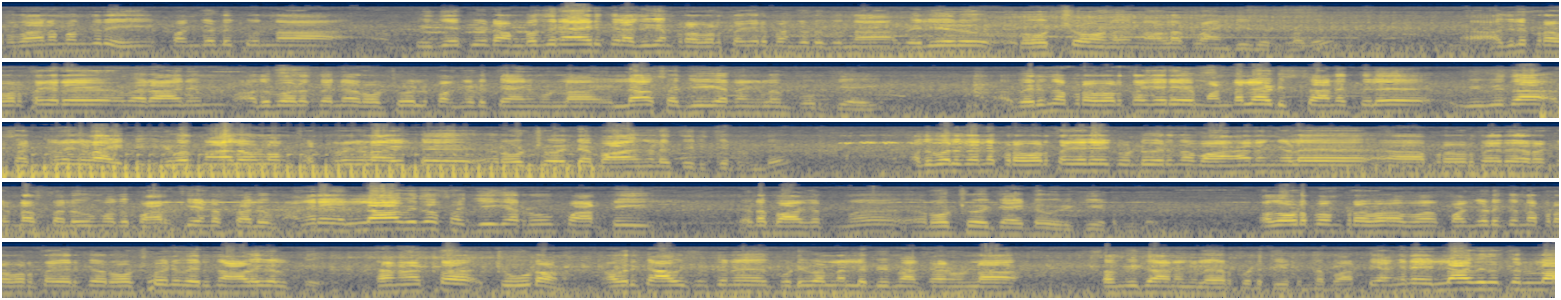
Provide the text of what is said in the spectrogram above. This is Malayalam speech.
പ്രധാനമന്ത്രി പങ്കെടുക്കുന്ന ബി ജെ പിയുടെ അമ്പതിനായിരത്തിലധികം പ്രവർത്തകർ പങ്കെടുക്കുന്ന വലിയൊരു റോഡ് ഷോ ആണ് നാളെ പ്ലാൻ ചെയ്തിട്ടുള്ളത്. അതിൽ പ്രവർത്തകരെ വരാനും അതുപോലെ തന്നെ റോഡ് ഷോയിൽ പങ്കെടുക്കാനുമുള്ള എല്ലാ സജ്ജീകരണങ്ങളും പൂർത്തിയായി. വരുന്ന പ്രവർത്തകരെ മണ്ഡലാടിസ്ഥാനത്തിൽ വിവിധ സെക്ടറുകളായിട്ട് ഇരുപത്തിനാലോളം സെക്ടറുകളായിട്ട് റോഡ് ഷോയിന്റെ ഭാഗങ്ങളെ തിരിച്ചിട്ടുണ്ട്. അതുപോലെ തന്നെ പ്രവർത്തകരെ കൊണ്ടുവരുന്ന വാഹനങ്ങൾ പ്രവർത്തകരെ ഇറക്കേണ്ട സ്ഥലവും അത് പാർക്ക് ചെയ്യേണ്ട സ്ഥലവും അങ്ങനെ എല്ലാവിധ സജ്ജീകരണവും പാർട്ടിയുടെ ഭാഗത്തുനിന്ന് റോഡ് ഷോയ്ക്കായിട്ട് ഒരുക്കിയിട്ടുണ്ട്. അതോടൊപ്പം പങ്കെടുക്കുന്ന പ്രവർത്തകർക്ക് റോഡ് ഷോയിന് വരുന്ന ആളുകൾക്ക് കനത്ത ചൂടാണ്. അവർക്ക് ആവശ്യത്തിന് കുടിവെള്ളം ലഭ്യമാക്കാനുള്ള സംവിധാനങ്ങൾ ഏർപ്പെടുത്തിയിട്ടുണ്ട് പാർട്ടി. അങ്ങനെ എല്ലാവിധത്തിലുള്ള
